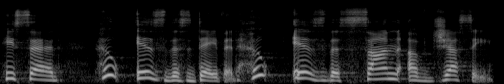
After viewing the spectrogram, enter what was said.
He said, Who is this David? Who is this son of Jesse?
